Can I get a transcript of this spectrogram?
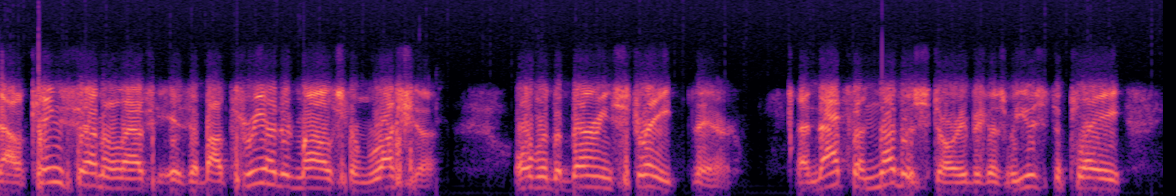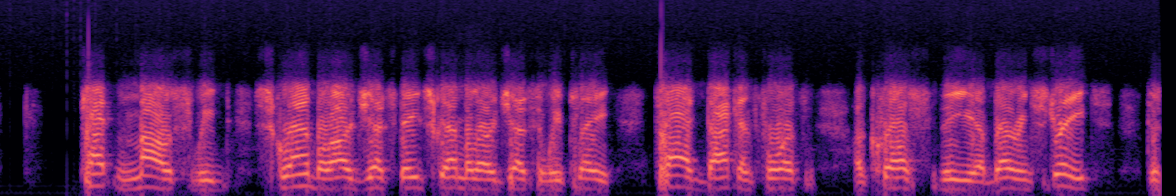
Now, King Salmon, Alaska is about 300 miles from Russia over the Bering Strait there. And that's another story because we used to play cat and mouse. We'd scramble our jets, they'd scramble our jets, and we'd play tag back and forth across the uh, Bering Straits to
